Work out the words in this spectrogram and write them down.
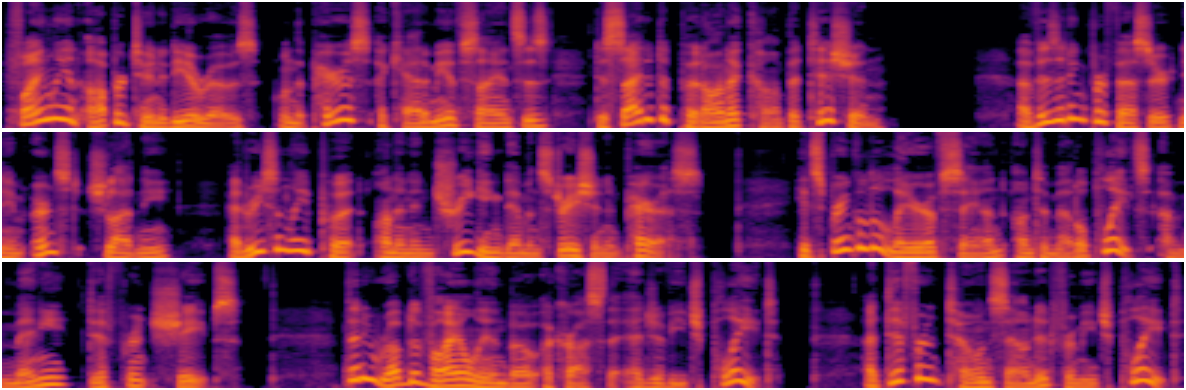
Finally, an opportunity arose when the Paris Academy of Sciences decided to put on a competition. A visiting professor named Ernst Chladni had recently put on an intriguing demonstration in Paris. He'd sprinkled a layer of sand onto metal plates of many different shapes. Then he rubbed a violin bow across the edge of each plate. A different tone sounded from each plate,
